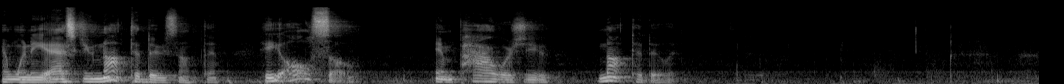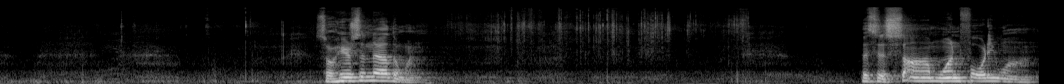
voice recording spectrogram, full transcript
And when He asks you not to do something, He also empowers you not to do it. So here's another one. This is Psalm 141.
